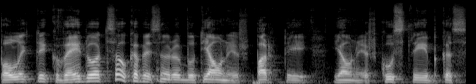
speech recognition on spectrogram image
politiku, veidot savu. Kāpēc nevar būt jauniešu partija, jauniešu kustība, kas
